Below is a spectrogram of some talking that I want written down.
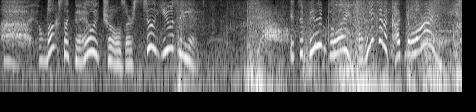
Ah, it looks like the Hilichurls are still using it. It's a bit impolite, but we gotta cut the line!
